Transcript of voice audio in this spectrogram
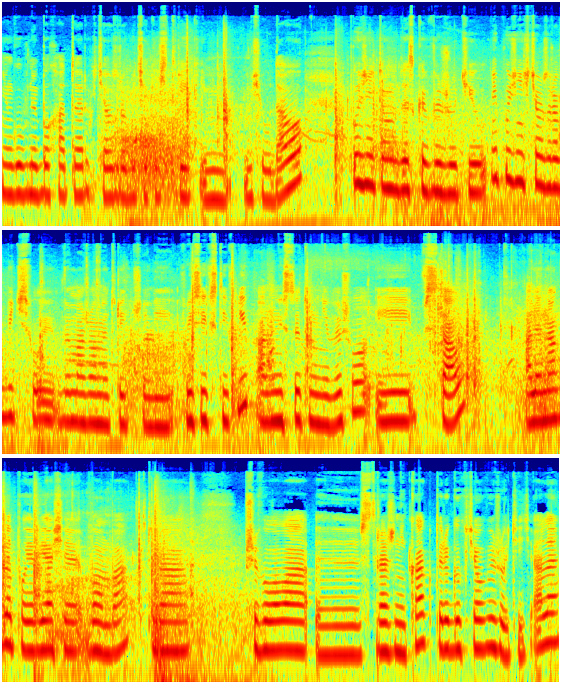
Główny bohater chciał zrobić jakiś trik i mu się udało. Później tę deskę wyrzucił i później chciał zrobić swój wymarzony trik, czyli 360 flip, ale niestety mu nie wyszło i wstał, ale nagle pojawiła się bomba, która przywołała y, strażnika, którego chciał wyrzucić, ale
